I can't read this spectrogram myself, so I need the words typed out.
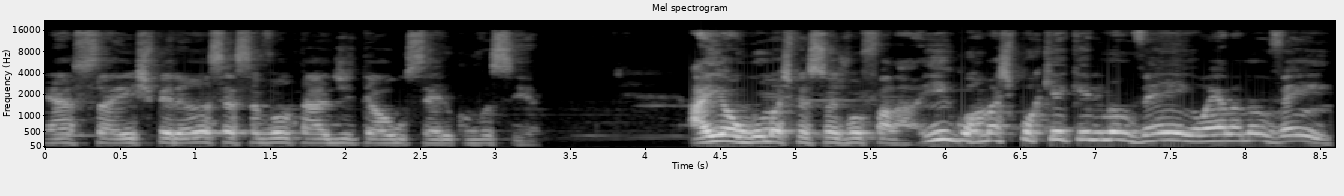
essa esperança, essa vontade de ter algo sério com você. Aí algumas pessoas vão falar: Igor, mas por que, que ele não vem ou ela não vem?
